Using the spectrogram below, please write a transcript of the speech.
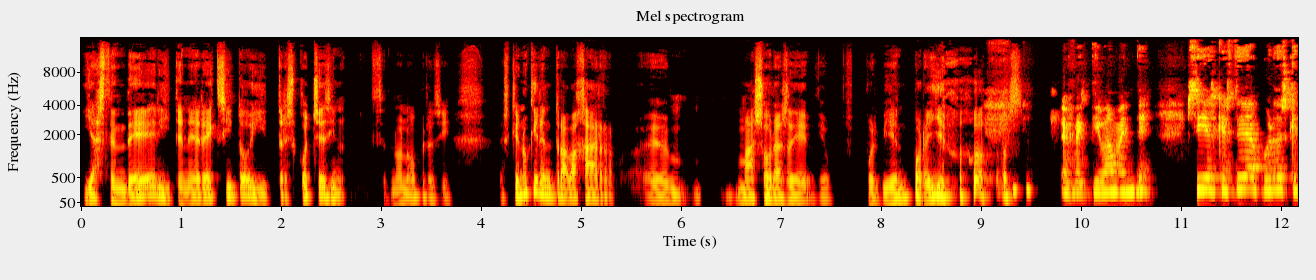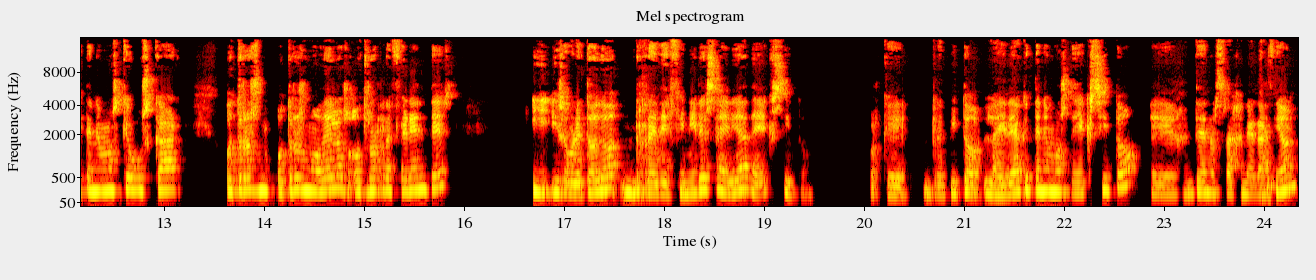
y ascender y tener éxito y tres coches. Y no, no, pero sí. Es que no quieren trabajar eh, más horas de. Digo, pues bien, por ello. Efectivamente. Sí, es que estoy de acuerdo, es que tenemos que buscar otros, otros modelos, otros referentes y, sobre todo redefinir esa idea de éxito. Porque, repito, la idea que tenemos de éxito, eh, gente de nuestra generación,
